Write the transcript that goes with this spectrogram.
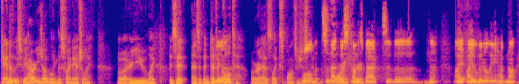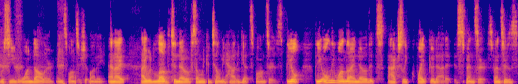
Candidly speaking, how are you juggling this financially? Uh, are you like, is it has it been difficult, yeah. or has like sponsors? Well, so that this comes back to the, I I literally have not received one dollar in sponsorship money, and I I would love to know if someone could tell me how to get sponsors. The the only one that I know that's actually quite good at it is Spencer. Spencer's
